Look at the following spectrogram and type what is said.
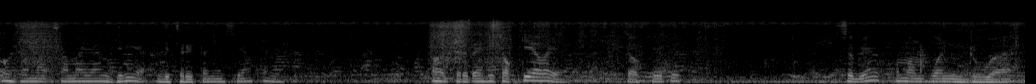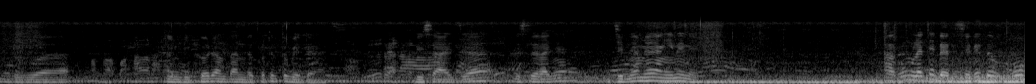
oh sama sama yang gini ya di ceritanya siapa ya oh ceritanya si Coki apa ya Coki itu sebenarnya kemampuan dua dua indigo dalam tanda kutip itu beda. Bisa aja istilahnya jinnya yang ini nih. Aku ngeliatnya dari sini tuh oh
